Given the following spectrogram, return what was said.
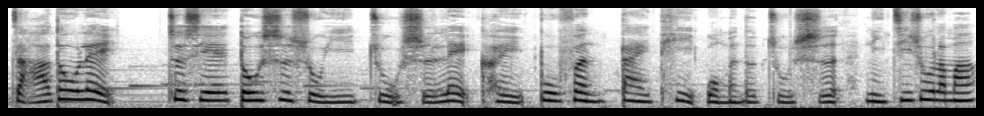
杂豆类，这些都是属于主食类，可以部分代替我们的主食。你记住了吗？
